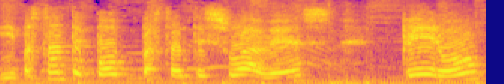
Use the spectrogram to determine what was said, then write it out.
eh, bastante pop, bastante suaves, pero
